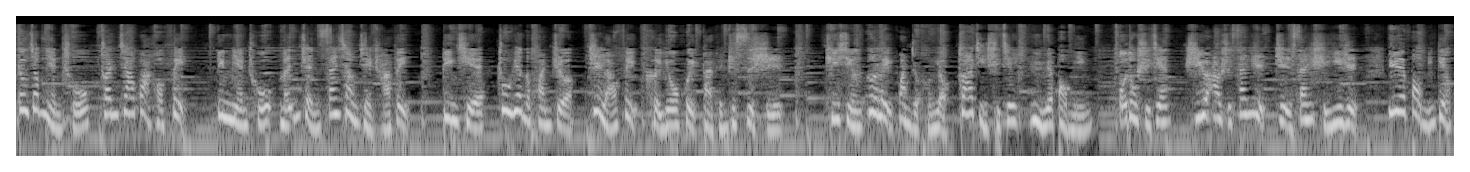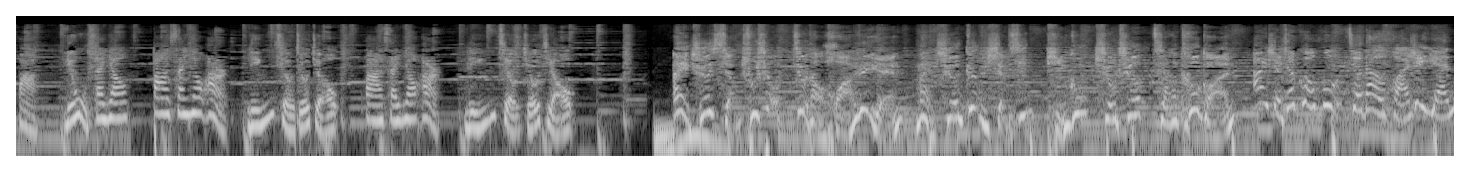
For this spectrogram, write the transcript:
都将免除专家挂号费，并免除门诊三项检查费，并且住院的患者治疗费可优惠百分之四十。提醒各类患者朋友抓紧时间预约报名。活动时间十月二十三日至三十一日，预约报名电话零五三幺八三幺二零九九九八三幺二零九九九。爱车想出售就到华瑞源，卖车更省心，评估、收车加托管。二手车过户就到华瑞源，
